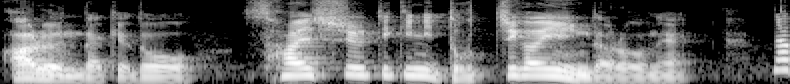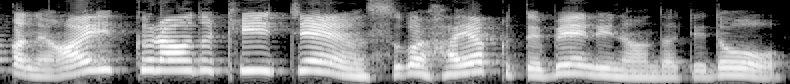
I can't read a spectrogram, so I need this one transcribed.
あるんだけど最終的にどっちがいいんだろうね。なんかね iCloud キーチェーンすごい早くて便利なんだけど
